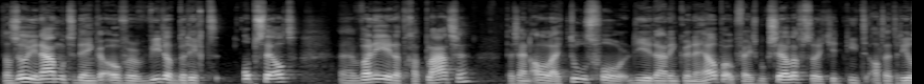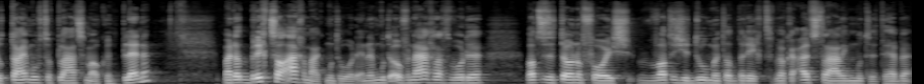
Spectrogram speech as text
dan zul je na moeten denken over wie dat bericht opstelt, uh, wanneer je dat gaat plaatsen. Er zijn allerlei tools voor die je daarin kunnen helpen, ook Facebook zelf, zodat je het niet altijd real-time hoeft te plaatsen, maar ook kunt plannen. Maar dat bericht zal aangemaakt moeten worden en er moet over nagedacht worden, wat is de tone of voice, wat is je doel met dat bericht, welke uitstraling moet het hebben,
